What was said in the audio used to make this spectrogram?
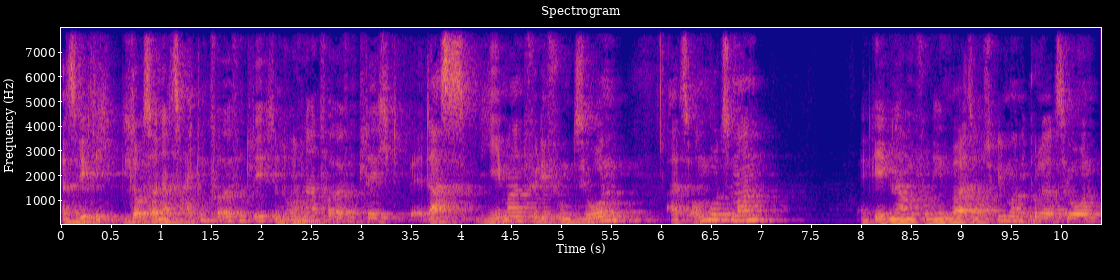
Also wirklich, ich glaube, es war in der Zeitung veröffentlicht und online veröffentlicht, dass jemand für die Funktion als Ombudsmann, Entgegennahme von Hinweisen auf Spielmanipulation,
